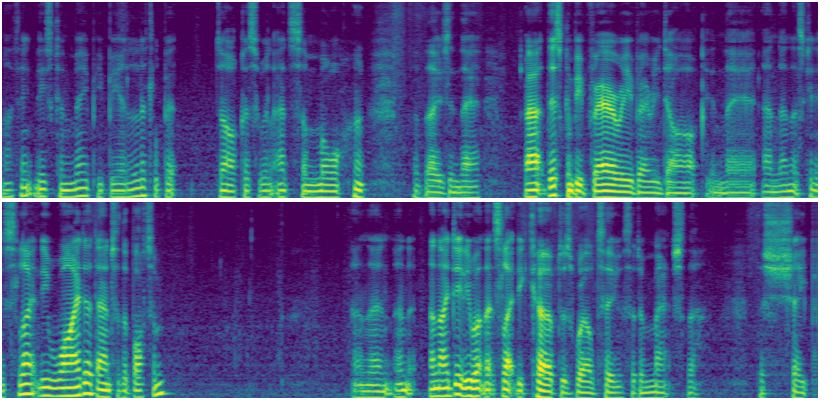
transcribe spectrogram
And I think these can maybe be a little bit darker so we'll add some more of those in there. Uh, this can be very very dark in there and then that's getting slightly wider down to the bottom. And then and and ideally you want that slightly curved as well too sort of match the the shape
